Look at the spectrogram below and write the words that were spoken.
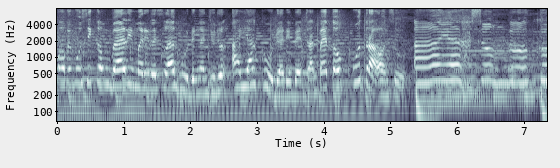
MOP Musik kembali merilis lagu dengan judul Ayahku dari Betran Peto Putra Onsu. Ayah sungguh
